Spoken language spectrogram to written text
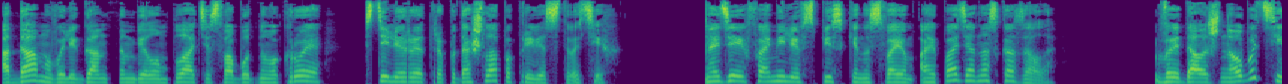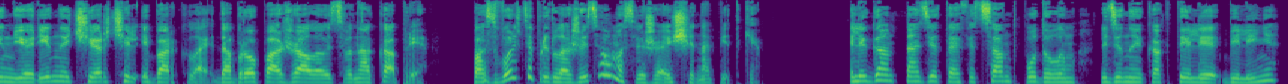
а дама в элегантном белом платье свободного кроя в стиле ретро подошла поприветствовать их. Найдя их фамилии в списке на своем айпаде, она сказала, «Вы, должно быть, синьорины Черчилль и Барклай. Добро пожаловать в Накапри. Позвольте предложить вам освежающие напитки». Элегантно одетый официант подал им ледяные коктейли Беллини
